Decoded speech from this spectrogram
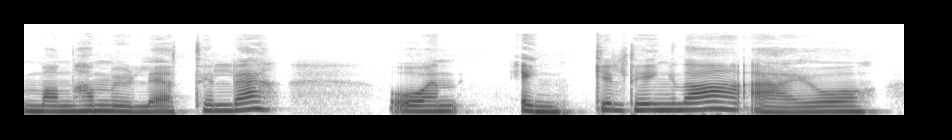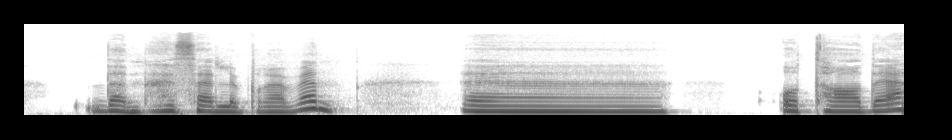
man har mulighet til det. Og en enkel ting da er jo denne celleprøven. Eh, ta det,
